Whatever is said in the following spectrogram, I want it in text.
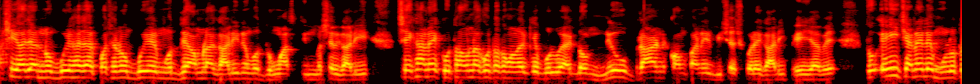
আশি হাজার, নব্বই হাজার, পঁচানব্বই এর মধ্যে আমরা গাড়ি নেব দু মাস তিন মাসের গাড়ি, সেখানে কোথাও না কোথাও তোমাদেরকে বলব একদম নিউ ব্র্যান্ড কোম্পানির বিশেষ করে গাড়ি পেয়ে যাবে। তো এই চ্যানেলে মূলত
